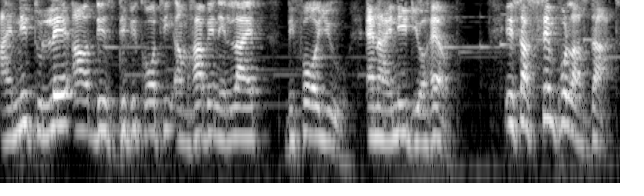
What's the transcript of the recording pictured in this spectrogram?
I need to lay out this difficulty I'm having in life before you and I need your help. It's as simple as that.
